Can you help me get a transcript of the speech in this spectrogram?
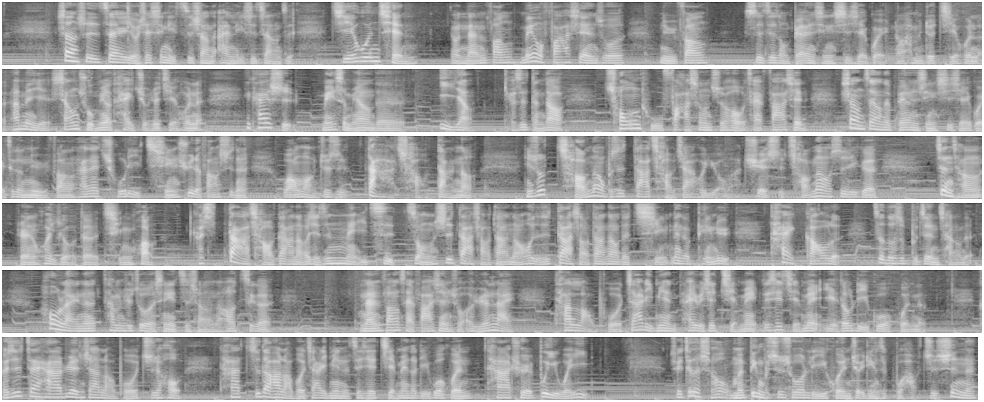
像是在有些心理咨商的案例是这样子：结婚前有男方没有发现说女方是这种表演型吸血鬼，然后他们就结婚了，他们也相处没有太久就结婚了，一开始没什么样的异样，可是等到冲突发生之后，才发现像这样的表演型吸血鬼，这个女方她在处理情绪的方式呢，往往就是大吵大闹。你说吵闹不是大家吵架会有吗？确实，吵闹是一个正常人会有的情况。可是大吵大闹，而且是每一次总是大吵大闹，或者是大吵大闹的情那个频率太高了，这都是不正常的。后来呢，他们去做了心理咨商，然后这个男方才发现说，哦，原来他老婆家里面还有一些姐妹，这些姐妹也都离过婚了。可是，在他认识他老婆之后，他知道他老婆家里面的这些姐妹都离过婚，他却不以为意。所以这个时候，我们并不是说离婚就一定是不好，只是呢。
